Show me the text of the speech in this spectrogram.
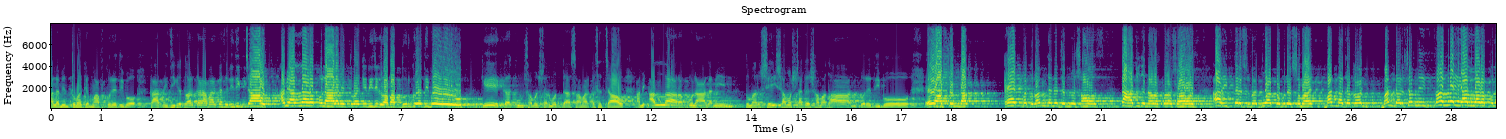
আলামিন তোমাকে মাফ করে দিব। কার রিজিকের দরকার? আমার কাছে রিজিক চাও, আমি আল্লাহ রাব্বুল আলামিন তোমাকে রিজিকের অভাব দূর করে দিব। কে কোন সমস্যার মধ্যে আছো? আমার কাছে চাও, আমি আল্লাহ রাব্বুল আলামিন তোমার সেই সমস্যাকে সমাধান করে দিব। এই অপশনটা একমাত্র রমজানের জন্য সহজ, তাহাজুদের নামাজ পড়া সহজ আর ইফতারের সময়, দোয়া কবুলের সময়, বান্দা যখন বান্দার সামনে ইফতার লইয়া আল্লাহ রাব্বুল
